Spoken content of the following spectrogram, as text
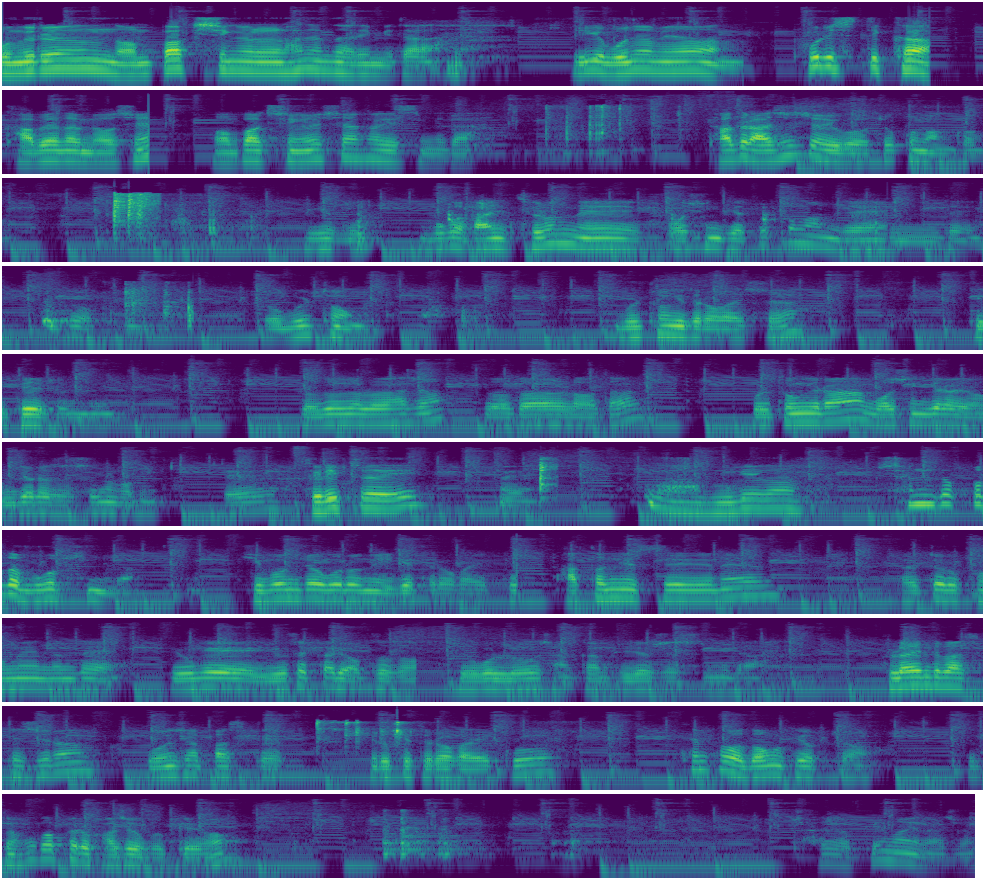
오늘은 언박싱을 하는 날입니다. 이게 뭐냐면 포리스티카 가베나 머신 언박싱을 시작하겠습니다. 다들 아시죠 이거 조그만 거. 이게 뭐, 뭐가 많이 들었네. 머신기가 조그만데 있는데 이거 요 물통 물통이 들어가 있어요. 디테일 좋네요. 너덜너덜 하죠? 너덜너덜 물통이랑 머신기랑 연결해서 쓰는 겁니다. 네. 드립 트레이 네. 와 무게가 생각보다 무겁습니다. 기본적으로는 이게 들어가 있고 바턴니스는 별도로 구매했는데 이게 이 색깔이 없어서 이걸로 잠깐 빌려주셨습니다. 블라인드 바스켓이랑 원샷 바스켓 이렇게 들어가 있고 템퍼가 너무 귀엽죠? 일단 호가패로 가져가 볼게요. 차이가 꽤 많이 나죠?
